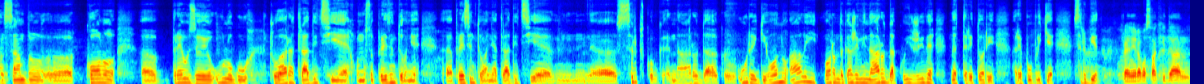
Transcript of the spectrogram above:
ansambl Kolo preuzeo je ulogu čuvara tradicije, odnosno prezentovanje, prezentovanja tradicije srpskog naroda u regionu, ali moram da kažem i naroda koji žive na teritoriji Republike Srbije. Treniramo svaki dan,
